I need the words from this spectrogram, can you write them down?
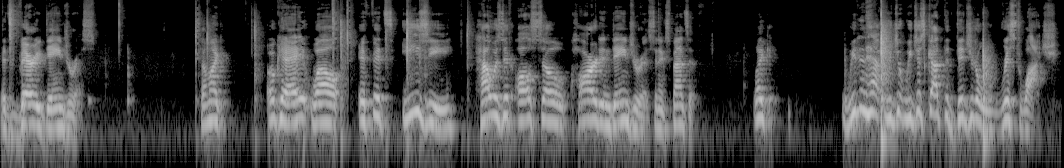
it's very dangerous. So I'm like, okay, well, if it's easy, how is it also hard and dangerous and expensive? Like, we didn't have we, ju- we just got the digital wristwatch.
